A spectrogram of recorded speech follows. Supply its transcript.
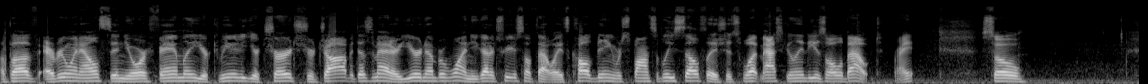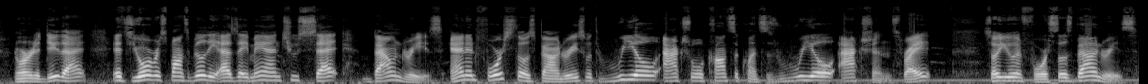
above everyone else in your family, your community, your church, your job. It doesn't matter. You're number one. You got to treat yourself that way. It's called being responsibly selfish. It's what masculinity is all about, right? So, in order to do that, it's your responsibility as a man to set boundaries and enforce those boundaries with real, actual consequences, real actions, right? So, you enforce those boundaries.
